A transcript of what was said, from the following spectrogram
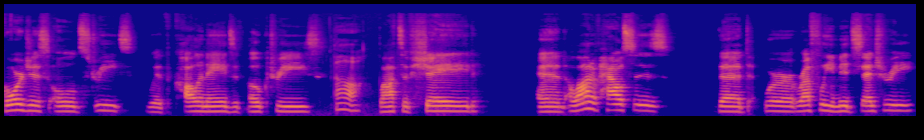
gorgeous old streets with colonnades of oak trees Oh, lots of shade and a lot of houses that were roughly mid-century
